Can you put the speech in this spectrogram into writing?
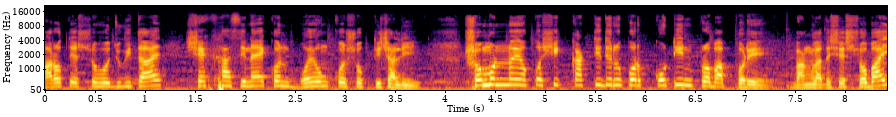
ভারতের সহযোগিতায় শেখ হাসিনা এখন ভয়ঙ্কর শক্তিশালী। সমন্বয়ক শিক্ষার্থীদের উপর কঠিন প্রভাব পড়ে। বাংলাদেশের সবাই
